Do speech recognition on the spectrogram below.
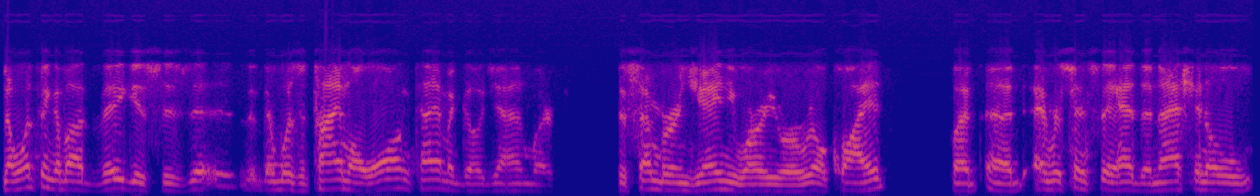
now, one thing about Vegas is there was a time a long time ago, John, where December and January were real quiet. But uh, ever since they had the National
